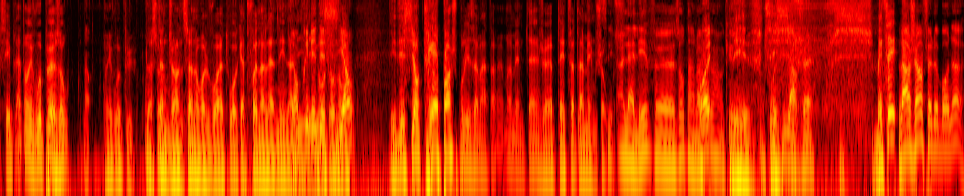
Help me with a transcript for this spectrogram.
C'est plate, on les voit peu eux autres. Non. On les voit plus. Dustin Johnson, on va le voir trois, quatre fois dans l'année. dans Ils ont les- pris les des décisions. tournois. Des décisions très poches pour les amateurs, mais en même temps, j'aurais peut-être fait la même chose. À la livre, euh, eux autres, dans leur Ouais. cas? OK. Live, On tu sais. choisit l'argent. Mais tu sais, L'argent fait le bonheur.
